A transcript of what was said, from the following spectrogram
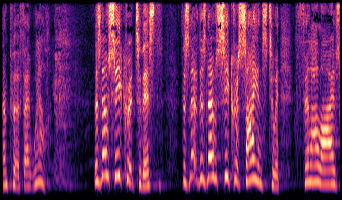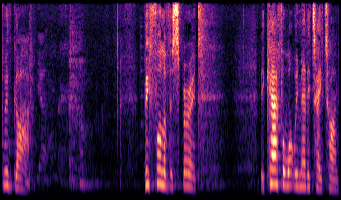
and perfect will. There's no secret to this. There's no, there's no secret science to it. Fill our lives with God. Be full of the Spirit. Be careful what we meditate on,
